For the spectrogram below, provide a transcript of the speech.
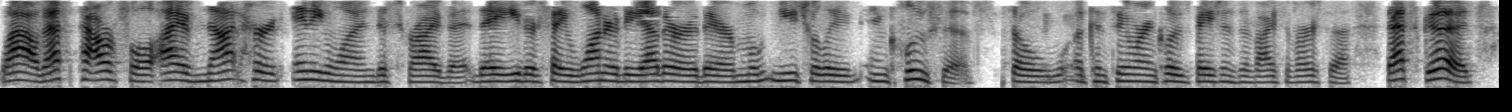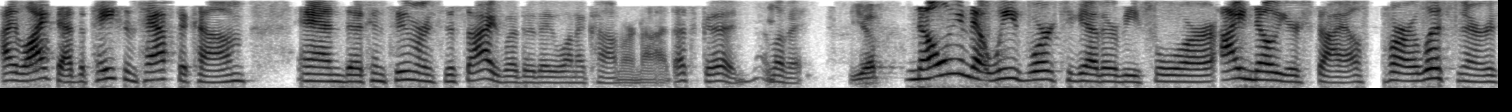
Wow, that's powerful. I have not heard anyone describe it. They either say one or the other or they're mutually inclusive. So mm-hmm. a consumer includes patients and vice versa. That's good. I like that. The patients have to come and the consumers decide whether they want to come or not. That's good. I love it. Yep. Knowing that we've worked together before, I know your style. For our listeners,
